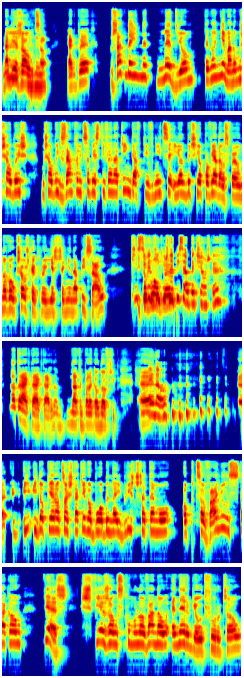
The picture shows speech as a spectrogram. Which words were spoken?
na mm. bieżąco. Mm -hmm. Jakby żadne inne medium tego nie ma. No musiałbyś, musiałbyś zamknąć sobie Stephena Kinga w piwnicy i on by ci opowiadał swoją nową książkę, której jeszcze nie napisał. Stephen byłoby... King już napisał tę książkę. No tak, tak, tak. No, na tym polegał dowcip. E, know. E, I, I dopiero coś takiego byłoby najbliższe temu obcowaniu z taką, wiesz, świeżą, skumulowaną energią twórczą,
